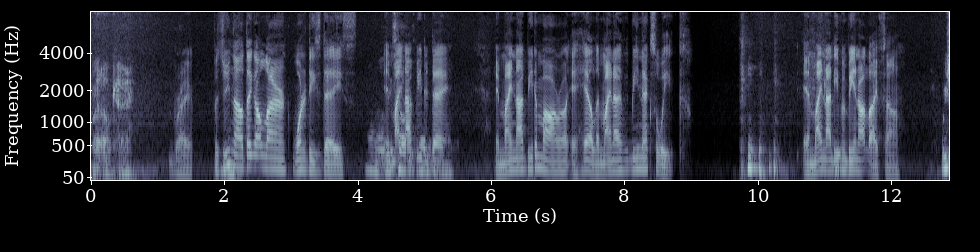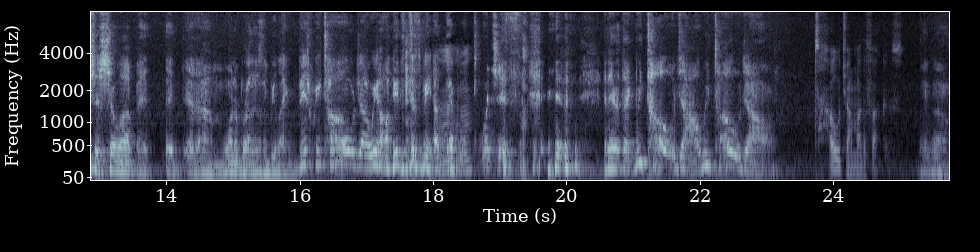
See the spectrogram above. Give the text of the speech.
But okay, Right. But you know, they gonna learn one of these days. It might not be today. It might not be tomorrow. And hell, it might not even be next week. it might not even be in our lifetime. We should show up at, at, at um, Warner Brothers and be like, "Bitch, we told y'all. We all need to just be out there with torches and everything. We told y'all. We told y'all." Told y'all motherfuckers. You know.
